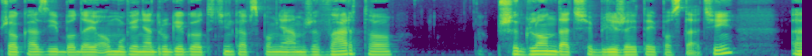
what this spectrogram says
przy okazji bodaj omówienia drugiego odcinka wspomniałem, że warto przyglądać się bliżej tej postaci. E,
